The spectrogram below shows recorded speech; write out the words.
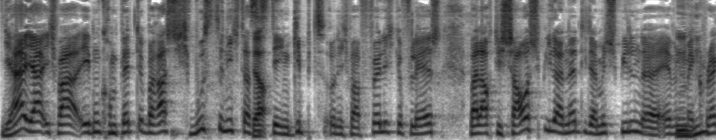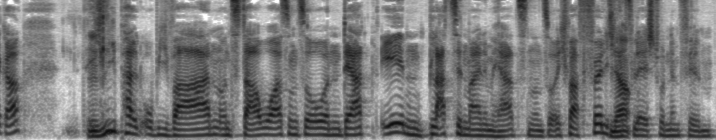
Ja, ja, ich war eben komplett überrascht. Ich wusste nicht, dass ja. es den gibt und ich war völlig geflasht, weil auch die Schauspieler, ne, die da mitspielen, äh, Evan mhm. McGregor, ich mhm. lieb halt Obi-Wan und Star Wars und so und der hat eh einen Platz in meinem Herzen und so. Ich war völlig ja. geflasht von dem Film.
